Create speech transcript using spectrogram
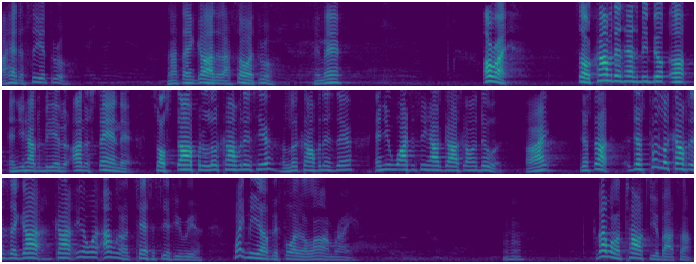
I had to see it through. And I thank God that I saw it through. Amen. All right. So confidence has to be built up, and you have to be able to understand that. So start putting a little confidence here, a little confidence there, and you watch and see how God's going to do it. All right? Just start. Just put a little confidence and say, God, God, you know what? I'm going to test and see if you're real. Wake me up before the alarm rang. Because mm-hmm. I want to talk to you about something.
